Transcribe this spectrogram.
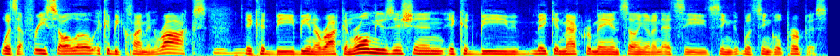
what's that free solo. It could be climbing rocks. Mm-hmm. It could be being a rock and roll musician. It could be making macrame and selling on an Etsy sing- with single purpose.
